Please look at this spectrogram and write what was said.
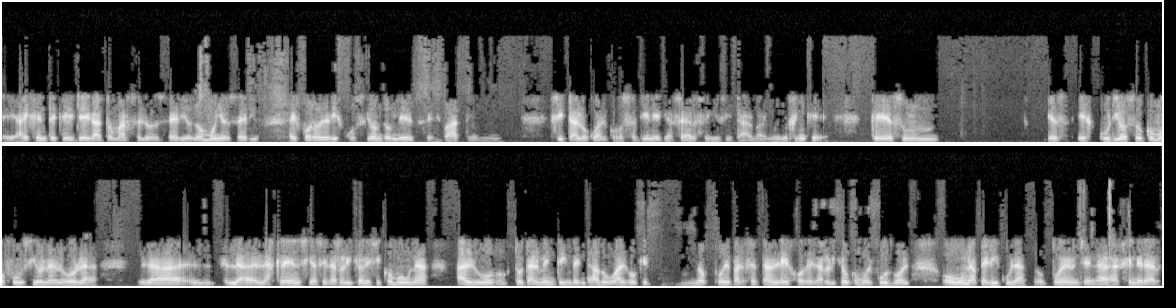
eh, hay gente que llega a tomárselo en serio, ¿no? Muy en serio. Hay foros de discusión donde se debate si tal o cual cosa tiene que hacerse y si tal, en fin, que, que es un... Es, es curioso cómo funciona, ¿no? La, la, la, las creencias en las religiones y cómo una algo totalmente inventado o algo que nos puede parecer tan lejos de la religión como el fútbol o una película, ¿no? pueden llegar a generar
